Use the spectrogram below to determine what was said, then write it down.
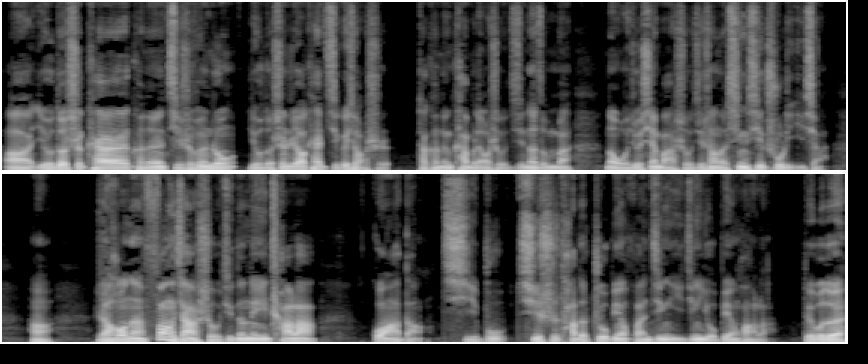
啊，有的是开可能几十分钟，有的甚至要开几个小时，他可能看不了手机，那怎么办？那我就先把手机上的信息处理一下啊，然后呢，放下手机的那一刹那，挂档起步，其实它的周边环境已经有变化了，对不对？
